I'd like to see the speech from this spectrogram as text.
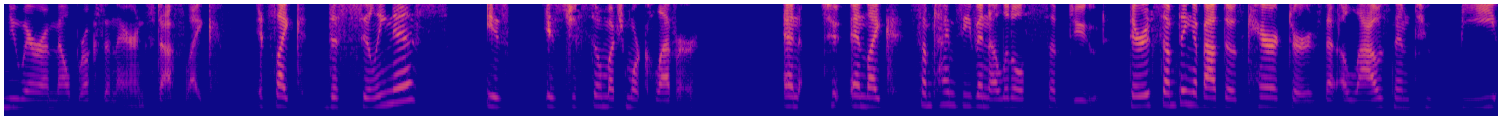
new era Mel Brooks in there and stuff. Like it's like the silliness is is just so much more clever. And to and like sometimes even a little subdued. There is something about those characters that allows them to be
